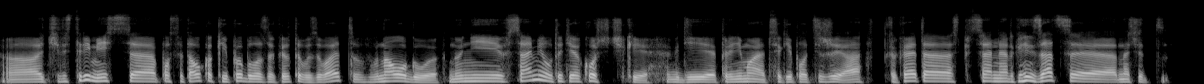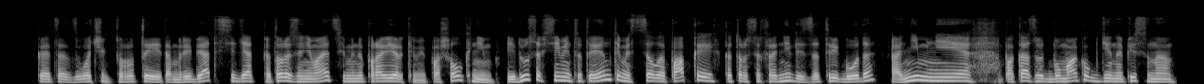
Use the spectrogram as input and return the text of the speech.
А через три месяца после того, как ИП было закрыто, вызывают в налоговую. Но не в сами вот эти окошечки, где принимают всякие платежи, а какая-то специальная организация, значит, это очень крутые там ребята сидят, которые занимаются именно проверками. Пошел к ним, иду со всеми ТТНками, с целой папкой, которые сохранились за три года. Они мне показывают бумагу, где написано,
